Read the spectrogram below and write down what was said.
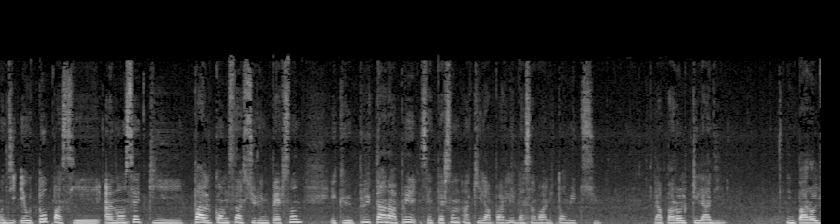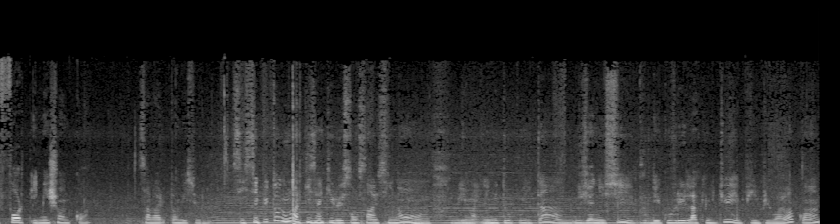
On dit Eotopa, c'est un ancêtre qui parle comme ça sur une personne et que plus tard après, cette personne à qui il a parlé, ben, ça va lui tomber dessus. La parole qu'il a dit. Une parole forte et méchante, quoi ça va tomber sur lui. C'est- plutôt nous, Marquisiens, qui ressent ça. Sinon, euh, les, les métropolitains, euh, ils viennent ici pour découvrir la culture et puis, puis voilà quoi. hein.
